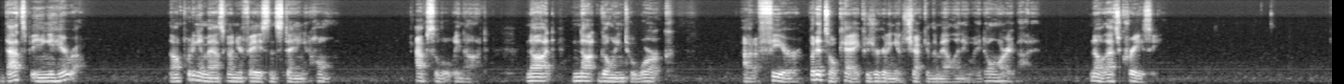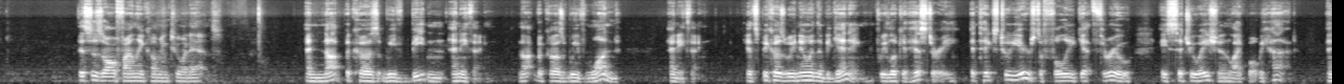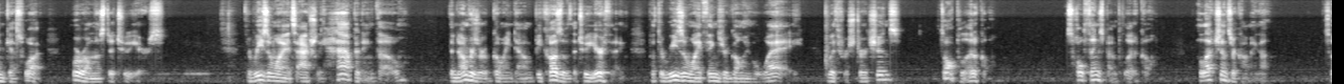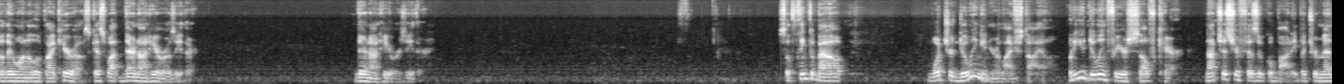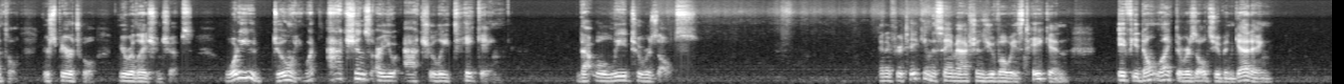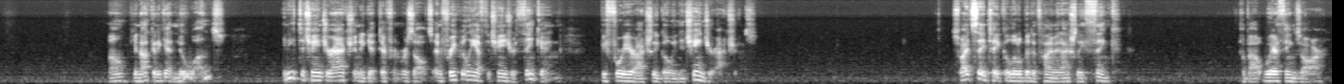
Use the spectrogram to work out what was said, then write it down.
that's being a hero not putting a mask on your face and staying at home. Absolutely not. Not not going to work out of fear, but it's okay because you're going to get a check in the mail anyway. Don't worry about it. No, that's crazy. This is all finally coming to an end. And not because we've beaten anything, not because we've won anything, it's because we knew in the beginning, if we look at history, it takes two years to fully get through a situation like what we had. And guess what? We're almost at two years. The reason why it's actually happening, though, the numbers are going down because of the two year thing. But the reason why things are going away with restrictions, it's all political. This whole thing's been political. Elections are coming up. So they want to look like heroes. Guess what? They're not heroes either they're not heroes either. So think about what you're doing in your lifestyle. What are you doing for your self care? Not just your physical body, but your mental, your spiritual, your relationships. What are you doing? What actions are you actually taking that will lead to results? And if you're taking the same actions you've always taken, if you don't like the results you've been getting, well, you're not going to get new ones. You need to change your action to get different results. And frequently, you have to change your thinking before you're actually going to change your actions. So I'd say take a little bit of time and actually think about where things are,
